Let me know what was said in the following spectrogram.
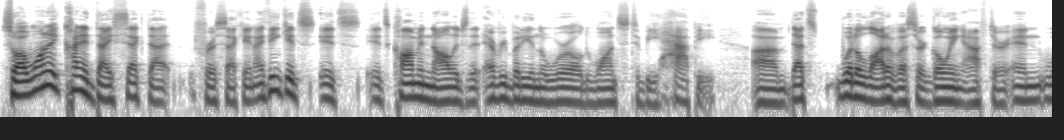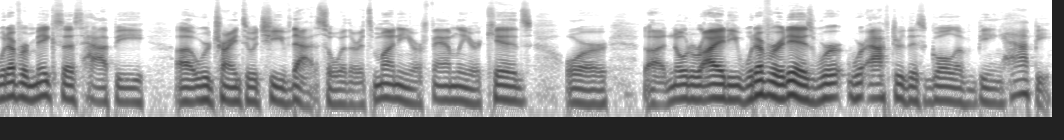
So I want to kind of dissect that for a second. I think it's it's it's common knowledge that everybody in the world wants to be happy. Um, that's what a lot of us are going after. And whatever makes us happy, uh, we're trying to achieve that. So whether it's money or family or kids or uh, notoriety, whatever it is, we're, we're after this goal of being happy.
